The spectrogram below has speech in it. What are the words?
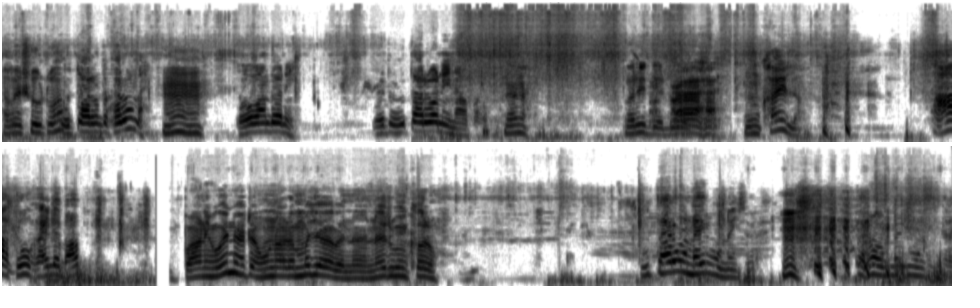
હવે શું હો. ઉતારો તો ખરો ને. હમ. તો વાંધો નહીં. એ તો ઉતારવાની ના પાડે. ના ના. ભરી દે. હા ખાઈ લઉં. હા તું ખાઈ લે બાપ. પાણી હોય ને એટલે ઉનાળામાં મજા આવે ને નરવું ખરું. ઉતારવું નરવું નહીં સર. નરવું નહીં સર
